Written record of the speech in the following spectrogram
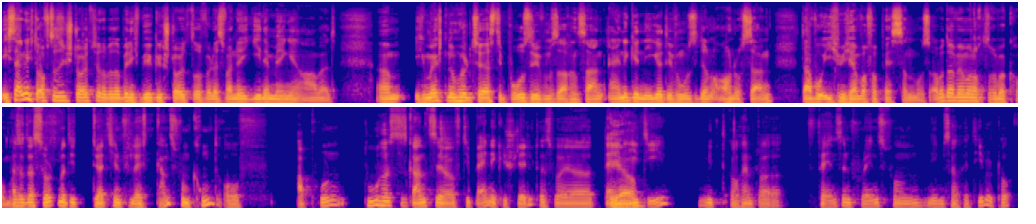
Ich sage nicht oft, dass ich stolz bin, aber da bin ich wirklich stolz drauf, weil das war eine jede Menge Arbeit. Ähm, ich möchte nur mal zuerst die positiven Sachen sagen. Einige negative muss ich dann auch noch sagen, da wo ich mich einfach verbessern muss. Aber da werden wir noch drüber kommen. also da sollte man die Törtchen vielleicht ganz vom Grund auf abholen. Du hast das Ganze auf die Beine gestellt, das war ja deine Ja. Idee, mit auch ein paar Fans und Friends von Nebensache Tabletop.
